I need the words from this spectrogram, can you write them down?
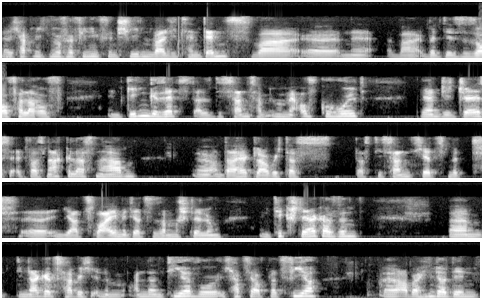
Äh, ich habe mich nur für Phoenix entschieden, weil die Tendenz war, äh, eine, war über den Saisonverlauf entgegengesetzt. Also die Suns haben immer mehr aufgeholt, während die Jazz etwas nachgelassen haben. Und daher glaube ich, dass dass die Suns jetzt mit äh, im Jahr zwei mit der Zusammenstellung ein Tick stärker sind. Ähm, die Nuggets habe ich in einem anderen Tier, wo ich habe sie ja auf Platz vier, äh, aber hinter den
